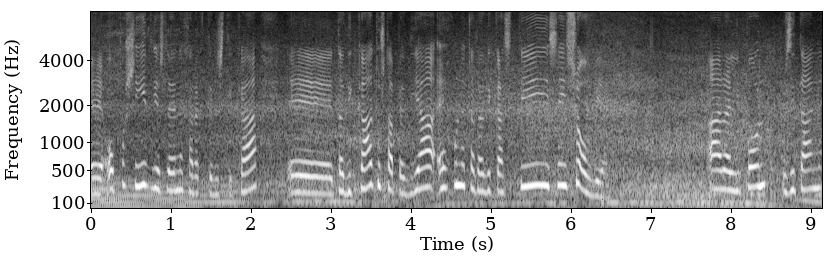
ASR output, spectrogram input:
Ε, όπως οι ίδιες λένε χαρακτηριστικά, ε, τα δικά τους τα παιδιά έχουν καταδικαστεί σε ισόβια. Άρα λοιπόν ζητάνε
